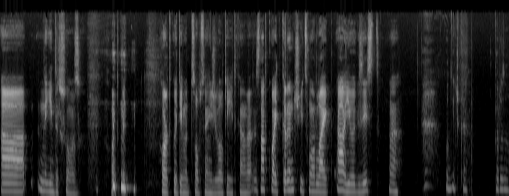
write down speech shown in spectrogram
а, не ги интересува за хората, които, хората, които имат собствени животи и така нататък. It's not quite crunch, it's more like, ah, you exist. А, Водичка. Бързо.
